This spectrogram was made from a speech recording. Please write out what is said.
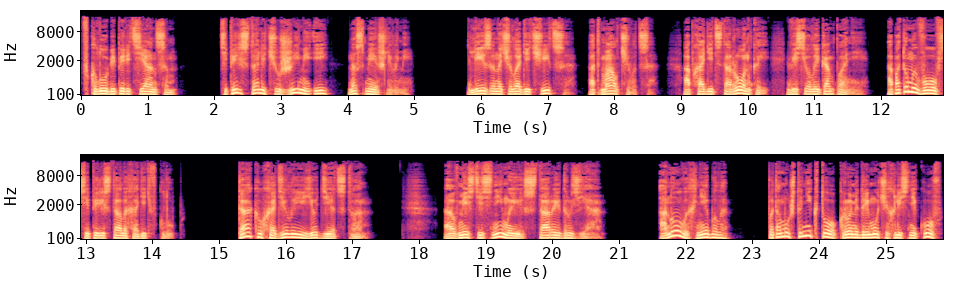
в клубе перед сеансом, теперь стали чужими и насмешливыми. Лиза начала дичиться, отмалчиваться, обходить сторонкой веселой компании, а потом и вовсе перестала ходить в клуб. Так уходило ее детство. А вместе с ним и старые друзья. А новых не было, потому что никто, кроме дремучих лесников,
